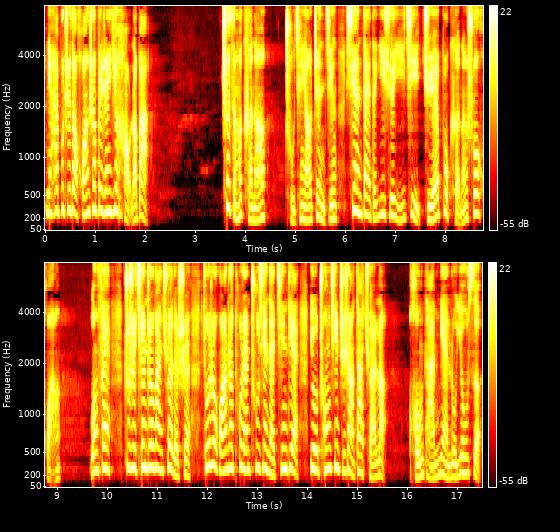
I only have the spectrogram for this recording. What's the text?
你还不知道皇上被人医好了吧？”这怎么可能？楚清瑶震惊，现代的医学仪器绝不可能说谎。王妃，这是千真万确的事。昨日皇上突然出现在金殿，又重新执掌大权了。红檀面露忧色，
